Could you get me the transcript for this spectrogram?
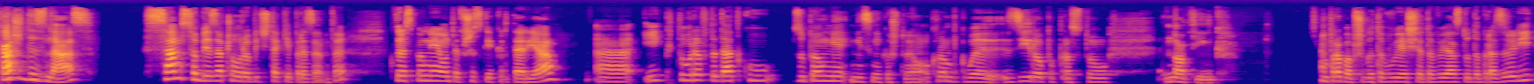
każdy z nas sam sobie zaczął robić takie prezenty, które spełniają te wszystkie kryteria e, i które w dodatku zupełnie nic nie kosztują. Okrągłe zero, po prostu nothing. A propos, przygotowuję się do wyjazdu do Brazylii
